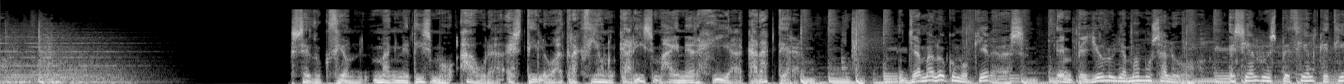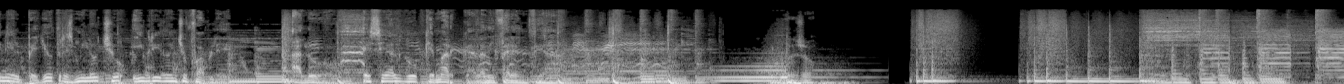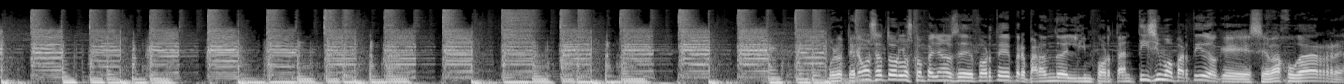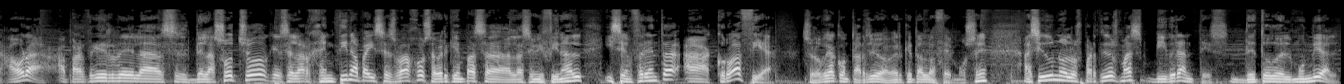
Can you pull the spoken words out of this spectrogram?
Seducción, magnetismo, aura, estilo, atracción, carisma, energía, carácter. Llámalo como quieras. En Peugeot lo llamamos Alú. Ese algo especial que tiene el Peugeot 3008 híbrido enchufable. Alú, ese algo que marca la diferencia. Bueno, tenemos a todos los compañeros de deporte preparando el importantísimo partido que se va a jugar ahora, a partir de las, de las 8, que es el Argentina-Países Bajos, a ver quién pasa a la semifinal y se enfrenta a Croacia. Se lo voy a contar yo, a ver qué tal lo hacemos. ¿eh? Ha sido uno de los partidos más vibrantes de todo el Mundial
